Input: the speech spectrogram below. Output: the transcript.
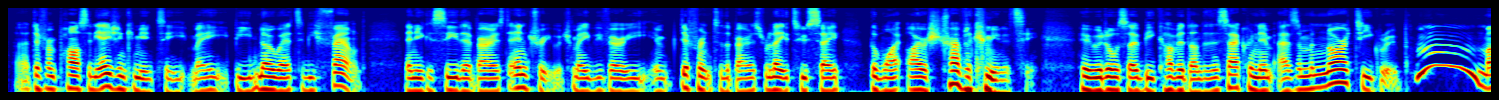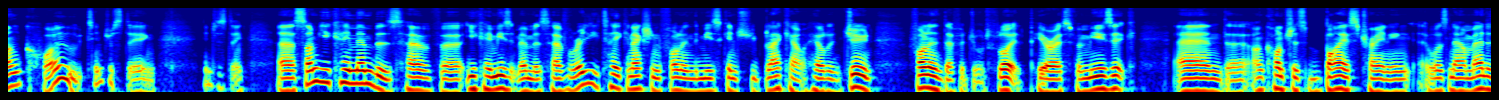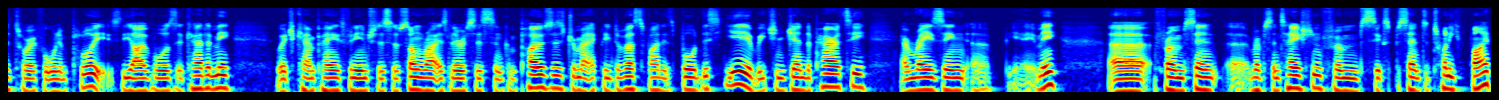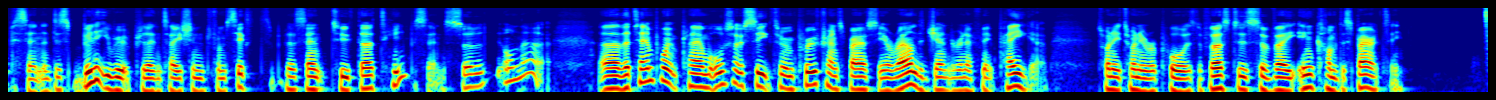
uh, different parts of the Asian community may be nowhere to be found. Then you can see their barriers to entry, which may be very different to the barriers related to, say, the white Irish traveller community, who would also be covered under this acronym as a minority group. Hmm, unquote. Interesting. Interesting. Uh, some UK members have uh, UK music members have already taken action following the music industry blackout held in June, following the death of George Floyd. PRS for music and uh, unconscious bias training was now mandatory for all employees. The Ivors Academy, which campaigns for the interests of songwriters, lyricists, and composers, dramatically diversified its board this year, reaching gender parity and raising uh, BAME. Uh, from sen- uh, representation from 6% to 25% and disability representation from 6% to 13%. So on that. Uh, the 10 point plan will also seek to improve transparency around the gender and ethnic pay gap. 2020 report is the first to survey income disparity.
